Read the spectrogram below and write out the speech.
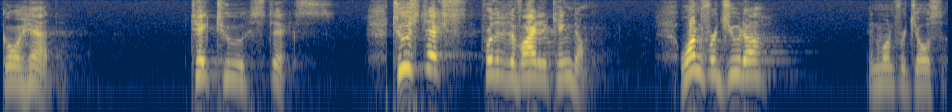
Go ahead, take two sticks. Two sticks for the divided kingdom one for Judah and one for Joseph.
